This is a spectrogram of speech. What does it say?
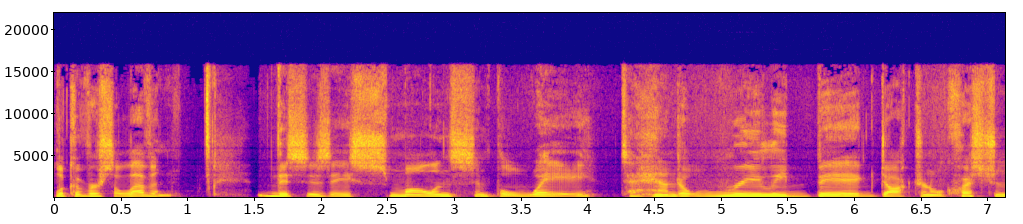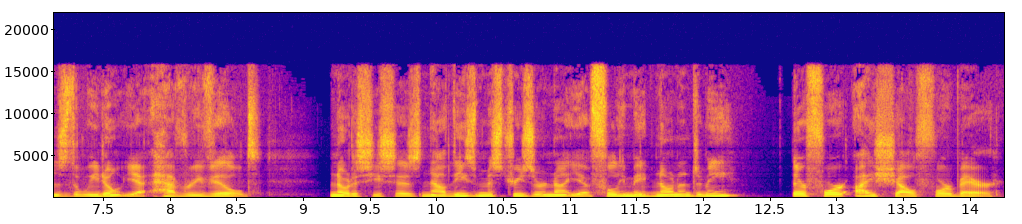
Look at verse 11. This is a small and simple way to handle really big doctrinal questions that we don't yet have revealed. Notice he says, Now these mysteries are not yet fully made known unto me, therefore I shall forbear.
